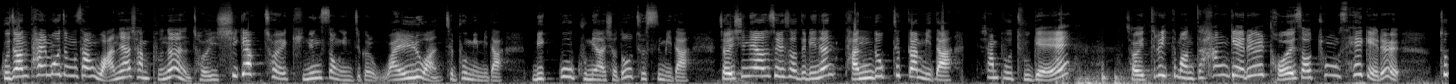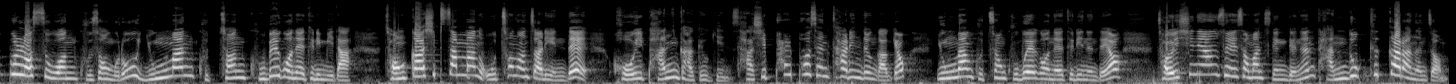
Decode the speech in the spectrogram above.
구전 탈모 증상 완화 샴푸는 저희 식약처의 기능성 인증을 완료한 제품입니다. 믿고 구매하셔도 좋습니다. 저희 신의 한수에서 드리는 단독 특가입니다. 샴푸 2개, 저희 트리트먼트 1개를 더해서 총 3개를 2 플러스 1 구성으로 69,900원에 드립니다. 정가 13만 5천원짜리인데 거의 반 가격인 48% 할인된 가격 69,900원에 드리는데요. 저희 신의 한수에서만 진행되는 단독 특가라는 점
